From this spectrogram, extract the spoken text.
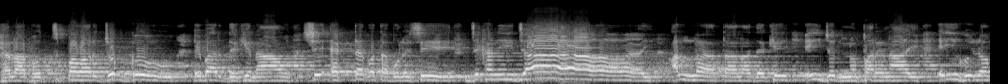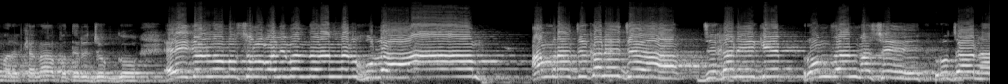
খেলাফত পাওয়ার যোগ্য। এবার দেখে নাও, সে একটা কথা বলেছে যেখানে যায়, আল্লাহ তালা দেখে, এই জন্য পারে নাই, এই হইল আমার খেলাফতের যোগ্য। এই জন্য মুসলমান ইমানদার, আল্লাহর গোলাম, আমরা যেখানে যা যেখানে গিয়ে রমজান মাসে রোজা না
